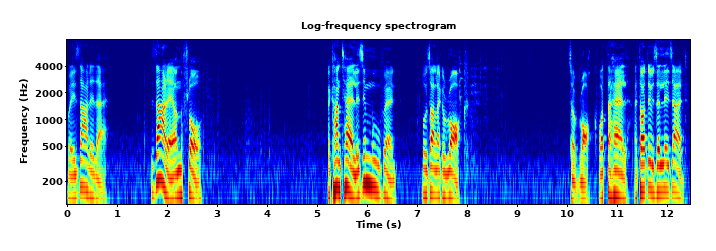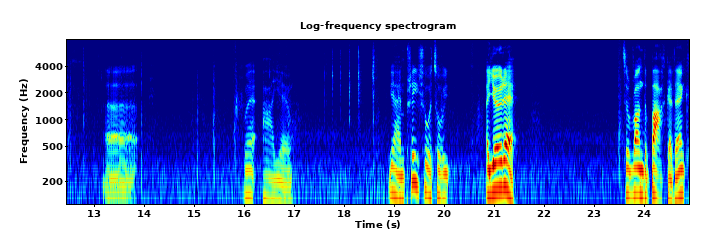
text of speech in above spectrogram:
Wait, is that it there? Is that it on the floor? I can't tell. Is it moving? Or is that like a rock? It's a rock. What the hell? I thought it was a lizard. Uh, where are you? Yeah, I'm pretty sure it's over... Are you there? It's around the back, I think.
